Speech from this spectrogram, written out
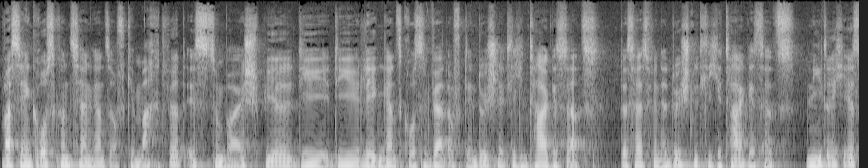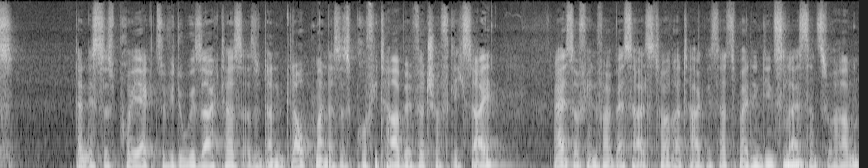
was ja in Großkonzernen ganz oft gemacht wird, ist zum Beispiel, die, die legen ganz großen Wert auf den durchschnittlichen Tagessatz. Das heißt, wenn der durchschnittliche Tagessatz niedrig ist, dann ist das Projekt, so wie du gesagt hast, also dann glaubt man, dass es profitabel wirtschaftlich sei. Ja, ist auf jeden Fall besser als teurer Tagessatz bei den Dienstleistern mhm. zu haben.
